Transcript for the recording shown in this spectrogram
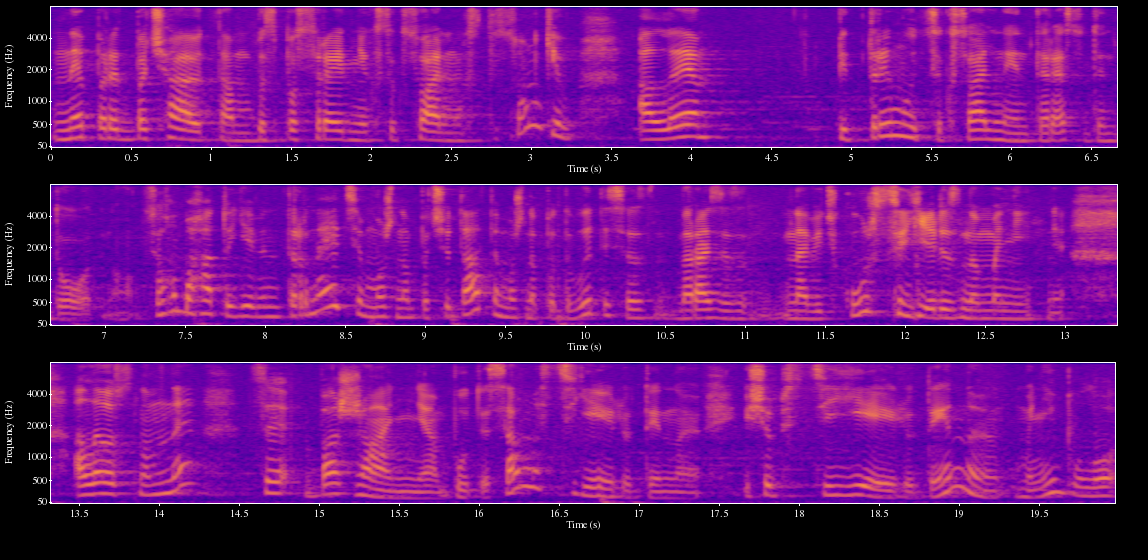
не передбачають там безпосередніх сексуальних стосунків, але Підтримують сексуальний інтерес один до одного. Цього багато є в інтернеті, можна почитати, можна подивитися. Наразі навіть курси є різноманітні. Але основне це бажання бути саме з цією людиною, і щоб з цією людиною мені було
